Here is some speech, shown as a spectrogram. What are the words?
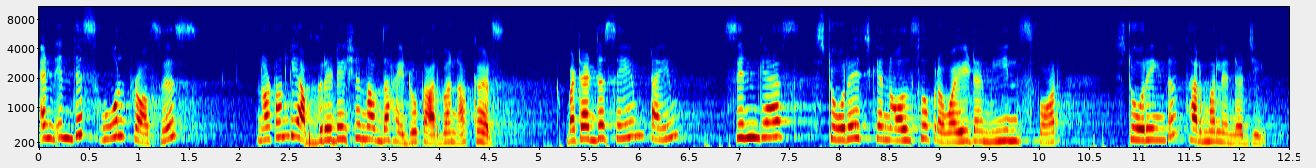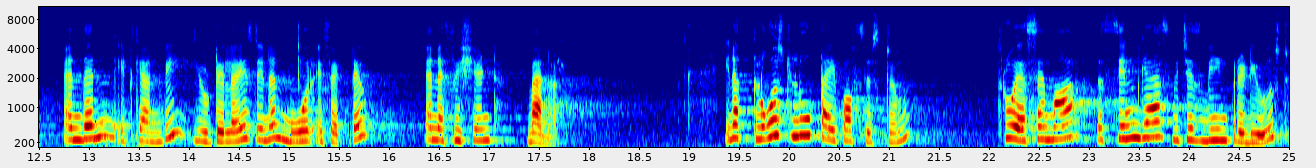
And in this whole process not only upgradation of the hydrocarbon occurs, but at the same time syngas storage can also provide a means for storing the thermal energy. And then it can be utilized in a more effective and efficient manner. In a closed loop type of system through SMR the syngas which is being produced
